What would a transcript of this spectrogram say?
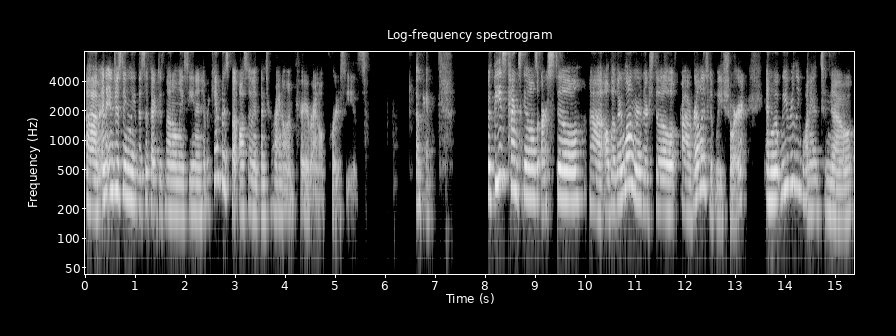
Um, and interestingly, this effect is not only seen in hippocampus, but also in entorhinal and perirhinal cortices. Okay, but these timescales are still, uh, although they're longer, they're still uh, relatively short. And what we really wanted to know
